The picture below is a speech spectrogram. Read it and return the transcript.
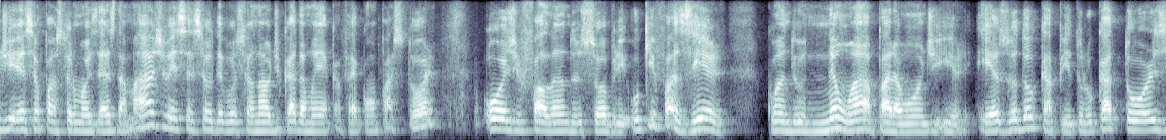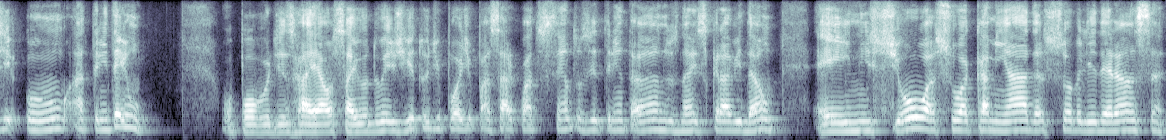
dia, esse é o pastor Moisés Damásio, esse é seu devocional de cada manhã café com o pastor. Hoje falando sobre o que fazer quando não há para onde ir. Êxodo capítulo 14, 1 a 31. O povo de Israel saiu do Egito depois de passar 430 anos na escravidão e iniciou a sua caminhada sob liderança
